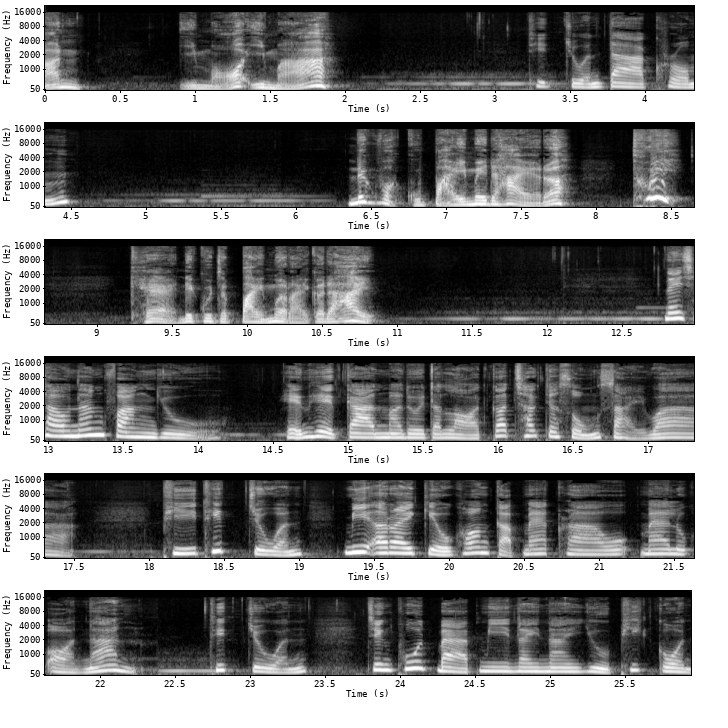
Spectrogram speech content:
มัน อีหมออีหมา ทิดจวนด่าขม นึกว่ากูไปไม่ได้เหรอ ทุย แค่นี้กูจะไปเมื่อไหร่ก็ได้ ในชาวนั่งฟังอยู่ เห็นเหตุการณ์มาโดยตลอดก็ชักจะสงสัยว่า ผีทิดจวนมีอะไรเกี่ยวข้องกับแม่คราวแม่ลูกอ่อนนั่น ทิดจวน จึงพูดแบบมีในในๆอยู่พี่กล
